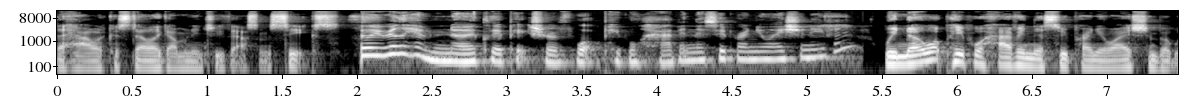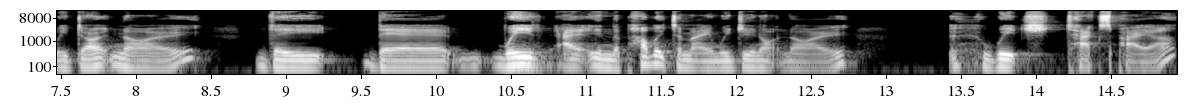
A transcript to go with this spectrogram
the Howard Costello government in 2006. So we really have no clear picture of what people have in their superannuation even? we know what people have in their superannuation, but we don't know the their we uh, in the public domain we do not know which taxpayer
